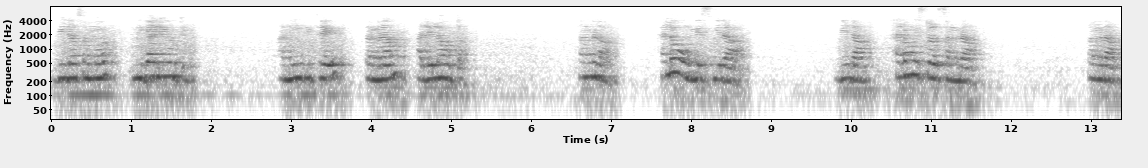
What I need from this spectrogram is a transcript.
वीरासमोर निघाली होती. आणि तिथे संग्राम आलेला होता. Sangram hello miss Veera. Veera hello mister Sangram. Sangram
